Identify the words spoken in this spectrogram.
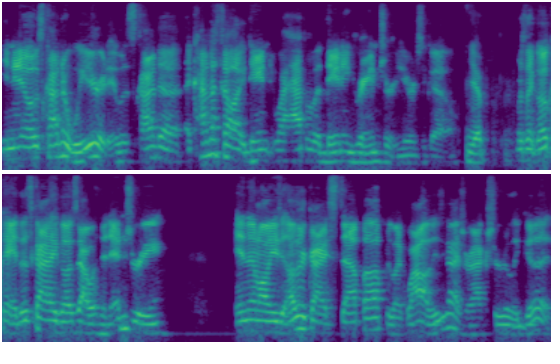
and, you know, it was kind of weird. It was kind of, it kind of felt like Dan, what happened with Danny Granger years ago. Yep. It was like, okay, this guy goes out with an injury, and then all these other guys step up. You're like, wow, these guys are actually really good.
